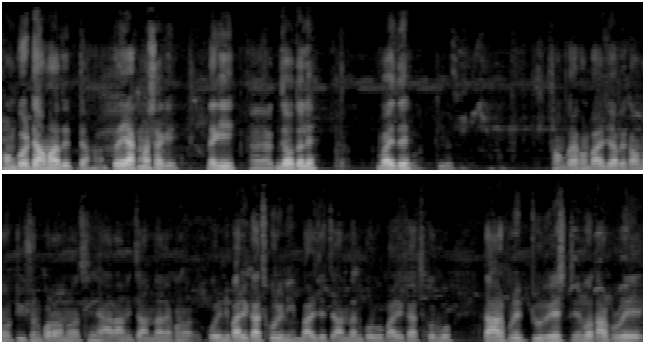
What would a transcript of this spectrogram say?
শঙ্করটা আমাদেরটা প্রায় এক মাস আগে। নাকি? হ্যাঁ যাও তাহলে। বাড়িতে ঠিক আছে। শঙ্কর এখন বাড়ি যাবে কারণ ওর টিউশন পড়ানো আছে আর আমি চান্দান এখন করিনি বাড়ির কাজ করিনি। বাড়িতে চান্দান করব বাড়ির কাজ করব। তারপরে একটু রেস্ট নেব তারপরে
